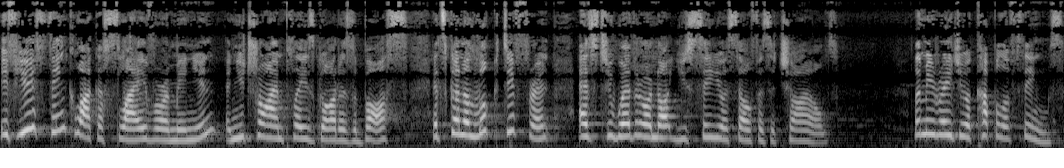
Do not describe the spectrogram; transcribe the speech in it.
If you think like a slave or a minion and you try and please God as a boss, it's going to look different as to whether or not you see yourself as a child. Let me read you a couple of things.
